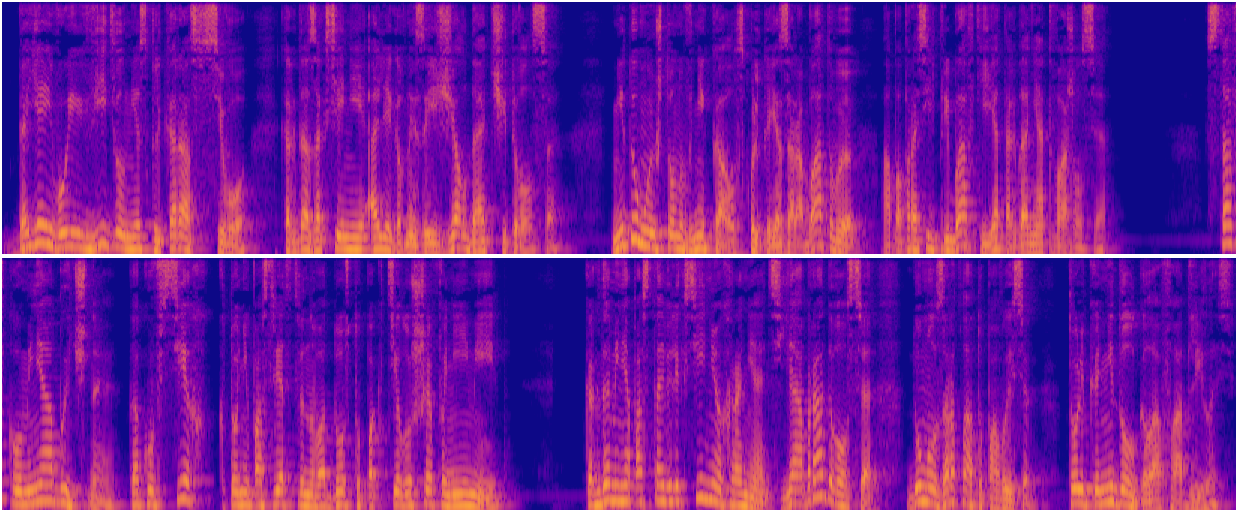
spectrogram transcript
Да я его и видел несколько раз всего, когда за Ксенией Олеговной заезжал да отчитывался. Не думаю, что он вникал, сколько я зарабатываю, а попросить прибавки я тогда не отважился. Ставка у меня обычная, как у всех, кто непосредственного доступа к телу шефа не имеет. Когда меня поставили Ксению охранять, я обрадовался, думал, зарплату повысят, только недолго лафа длилась.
